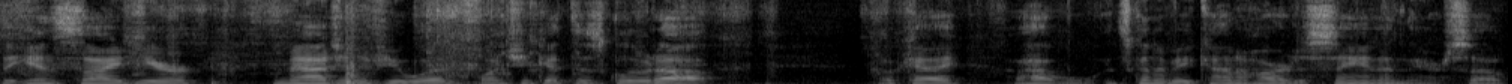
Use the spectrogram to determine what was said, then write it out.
the inside here. Imagine if you would once you get this glued up. Okay, how it's going to be kind of hard to sand in there. So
